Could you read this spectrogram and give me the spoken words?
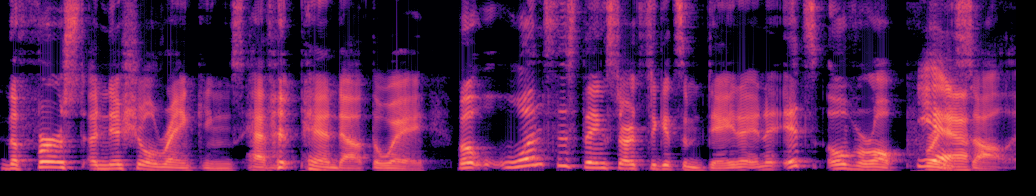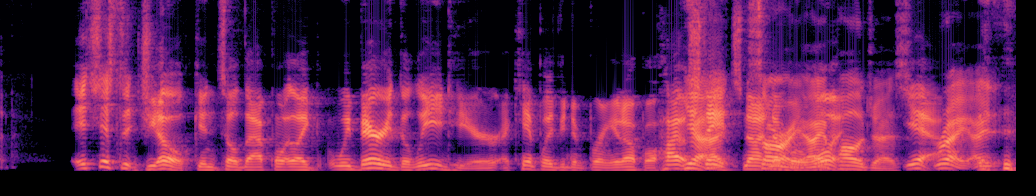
the first initial rankings haven't panned out the way, but once this thing starts to get some data in it, it's overall pretty Yeah. solid. It's just a joke until that point. Like we buried the lead here. I can't believe you didn't bring it up. Ohio yeah, State's not sorry, number I apologize. Yeah. right. I,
